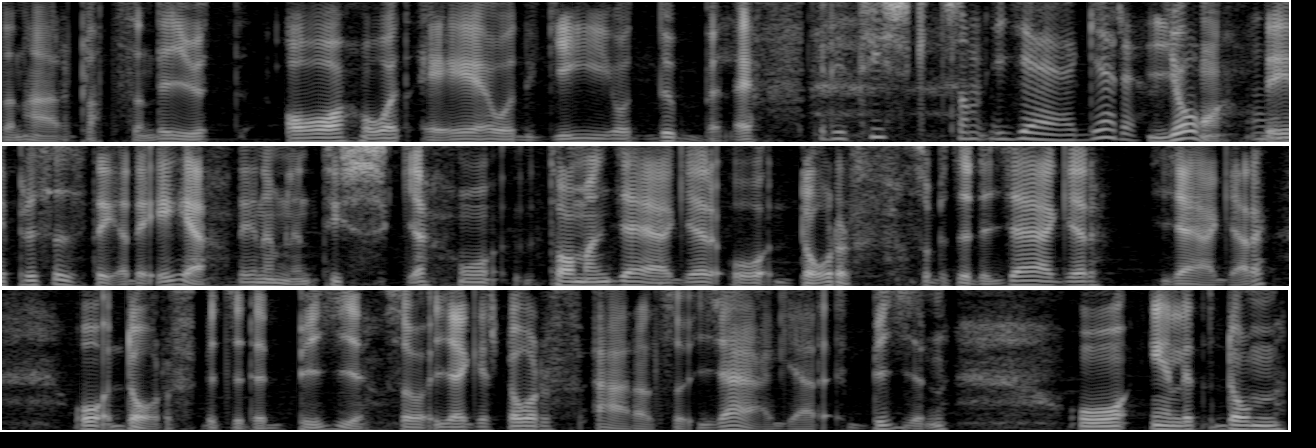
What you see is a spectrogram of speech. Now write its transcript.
den här platsen. Det är ju ett A och ett Ä och ett G och ett dubbel F. Är det tyskt som jäger? Ja, det är mm. precis det det är. Det är nämligen tyska. Och tar man jäger och Dorf så betyder jäger jägare och Dorf betyder by. Så Jägersdorf är alltså jägarbyn. Och enligt de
